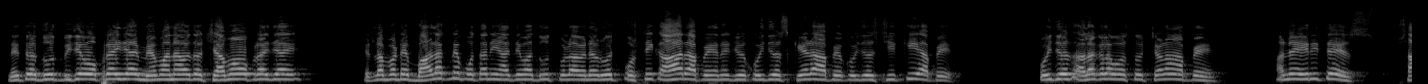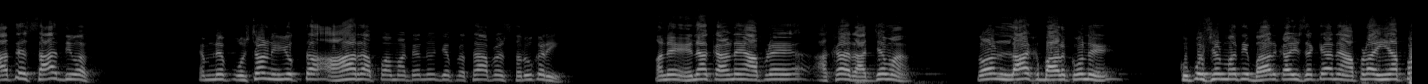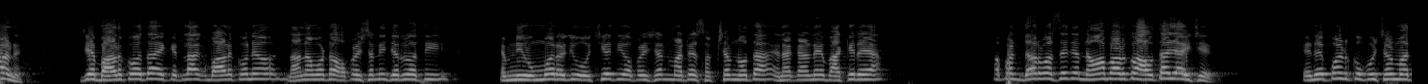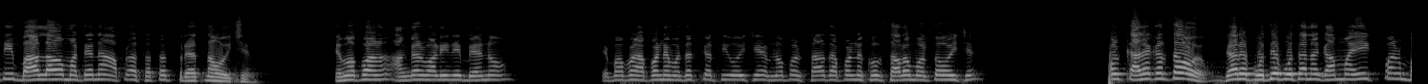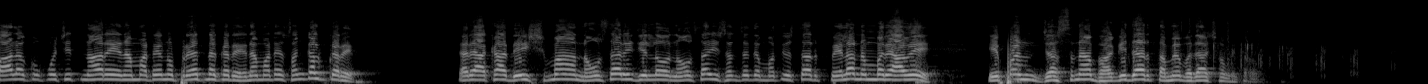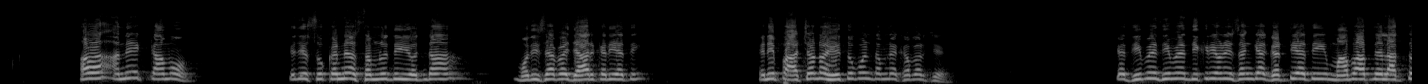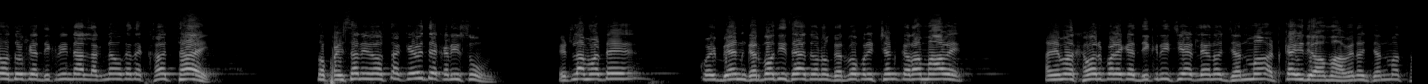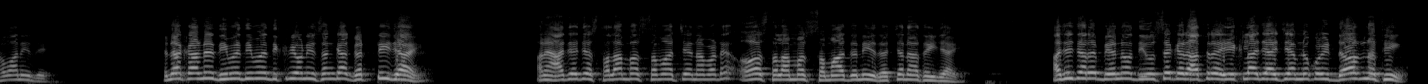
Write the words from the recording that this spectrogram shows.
નહીં તો દૂધ બીજે વપરાઈ જાય, મહેમાન આવે તો ચામાં વપરાઈ જાય, એટલા માટે બાળકને પોતાની હાજરીમાં દૂધ પીવડાવે અને રોજ પૌષ્ટિક આહાર આપે અને જો કોઈ દિવસ કેળા આપે, કોઈ દિવસ ચીકી આપે કોઈ દિવસ અલગ અલગ વસ્તુ ચણા આપે અને એ રીતે સાતે સાત દિવસ એમને પોષણયુક્ત આહાર આપવા માટેનું જે પ્રથા આપણે શરૂ કરી. અને એના કારણે આપણે આખા રાજ્યમાં ત્રણ લાખ બાળકોને કુપોષણમાંથી બહાર કાઢી શક્યા અને આપણા અહીંયા પણ જે બાળકો હતા એ કેટલાક બાળકોને નાના મોટા ઓપરેશનની જરૂર હતી. એમની ઉંમર હજુ ઓછી હતી, ઓપરેશન માટે સક્ષમ નહોતા, એના કારણે બાકી રહ્યા. પણ દર વર્ષે જે નવા બાળકો આવતા જાય છે, એને પણ કુપોષણમાંથી બહાર લાવવા માટેના આપણા સતત પ્રયત્ન હોય છે. એમાં પણ આંગણવાડીની બહેનો, એમાં પણ આપણને મદદ કરતી હોય છે, એમનો પણ સાથ આપણને ખૂબ સારો મળતો હોય છે. પણ કાર્યકર્તાઓ જ્યારે પોતે પોતાના ગામમાં એક પણ બાળક કુપોષિત ના રહે, એના માટેનો પ્રયત્ન કરે, એના માટે સંકલ્પ કરે, ત્યારે આખા દેશમાં નવસારી જિલ્લો, નવસારી સંસદીય મત વિસ્તાર પહેલા નંબરે આવે એ પણ જસના ભાગીદાર તમે બધા છો મિત્રો. આવા અનેક કામો કે જે સુકન્યા સમૃદ્ધિ યોજના મોદી સાહેબે જાહેર કરી હતી. એની પાછળનો હેતુ પણ તમને ખબર છે. કે ધીમે ધીમે દીકરીઓની સંખ્યા ઘટતી હતી. મા બાપને લાગતું હતું કે દીકરીના લગ્ન વખતે ખર્ચ થાય તો પૈસાની વ્યવસ્થા કેવી રીતે કરીશું? એટલા માટે કોઈ બેન ગર્ભવતી થાય તો એનું ગર્ભ પરીક્ષણ કરવામાં આવે. અને એમાં ખબર પડે કે દીકરી છે એટલે એનો જન્મ અટકાવી દેવામાં આવે, એનો જન્મ થવા નહીં દે. એના કારણે ધીમે ધીમે દીકરીઓની સંખ્યા ઘટતી જાય. અને આજે જે સલામત સમાજ છે, એના માટે અસલામત સમાજની રચના થઈ જાય. આજે જ્યારે બહેનો દિવસે કે રાત્રે એકલા જાય છે, એમને કોઈ ડર નથી.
